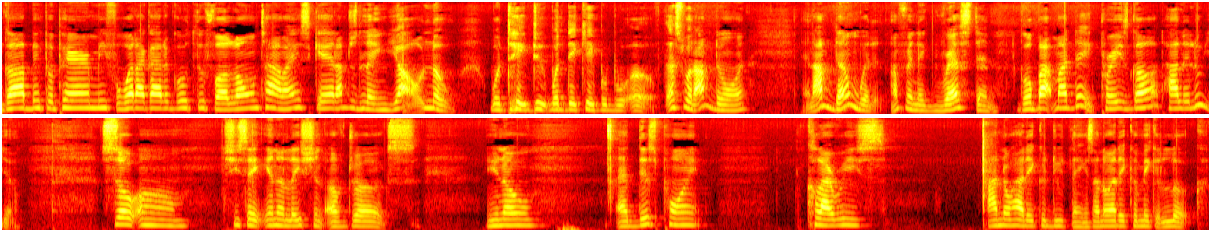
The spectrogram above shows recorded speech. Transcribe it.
God been preparing me for what I got to go through for a long time. I ain't scared. I'm just letting y'all know what they do, what they're capable of. That's what I'm doing. And I'm done with it. I'm finna rest and go about my day. Praise God. Hallelujah. So um she said inhalation of drugs. You know, At this point, Clarice, I know how they could do things. I know how they could make it look.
